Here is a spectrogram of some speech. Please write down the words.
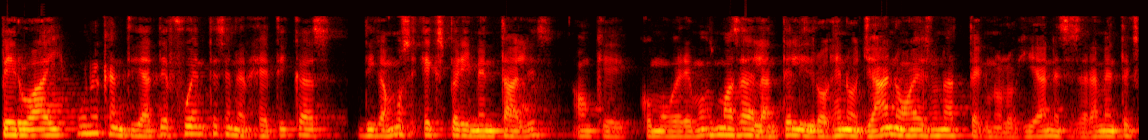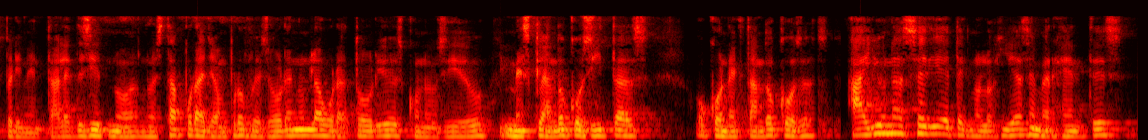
Pero hay una cantidad de fuentes energéticas, digamos, experimentales, aunque como veremos más adelante, el hidrógeno ya no es una tecnología necesariamente experimental, es decir, no, no está por allá un profesor en un laboratorio desconocido mezclando cositas o conectando cosas. Hay una serie de tecnologías emergentes,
